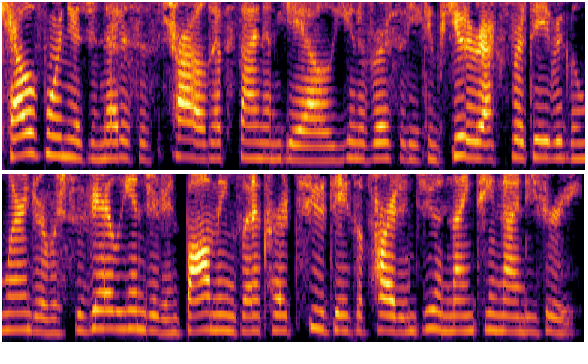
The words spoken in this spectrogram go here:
California geneticist Charles Epstein and Yale University computer expert David Gelernter were severely injured in bombings that occurred two days apart in June 1993.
